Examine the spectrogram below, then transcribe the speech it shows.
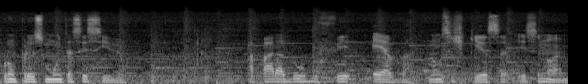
por um preço muito acessível. Aparador Buffet Eva, não se esqueça esse nome.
